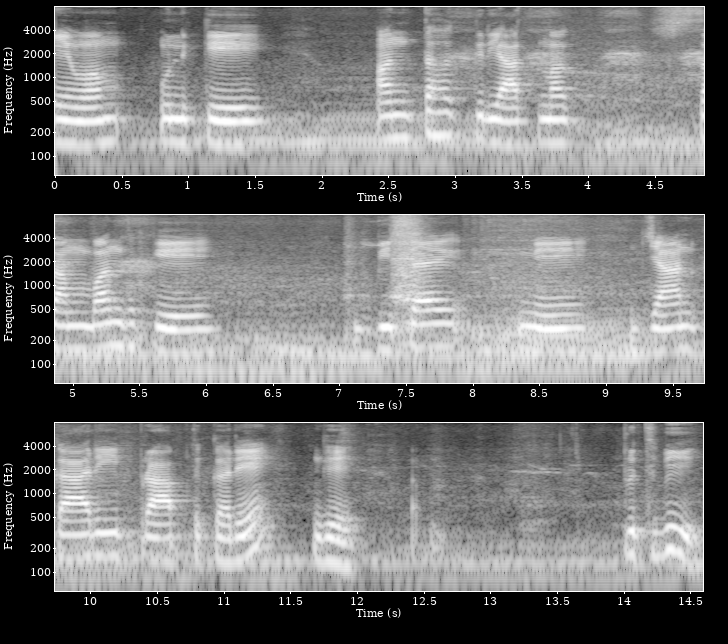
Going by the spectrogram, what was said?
एवं उनके अंतः क्रियात्मक संबंध के विषय में जानकारी प्राप्त करेंगे। पृथ्वी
